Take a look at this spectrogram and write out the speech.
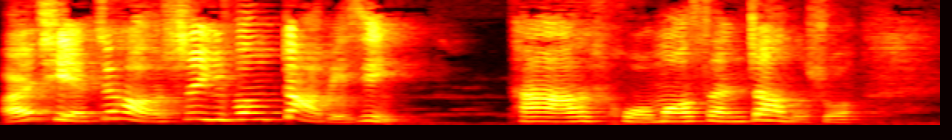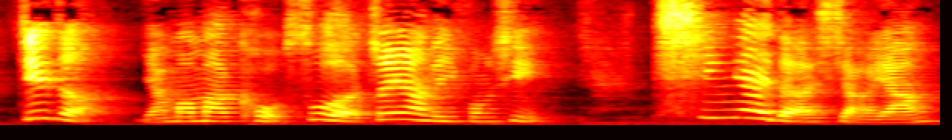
而且最好是一封告别信，他火冒三丈地说。接着，羊妈妈口述了这样的一封信：“亲爱的小羊，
